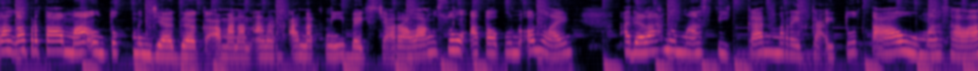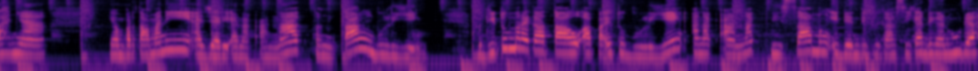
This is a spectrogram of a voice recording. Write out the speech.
Langkah pertama untuk menjaga keamanan anak-anak nih baik secara langsung ataupun online adalah memastikan mereka itu tahu masalahnya. Yang pertama nih, ajari anak-anak tentang bullying. Begitu mereka tahu apa itu bullying, anak-anak bisa mengidentifikasikan dengan mudah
